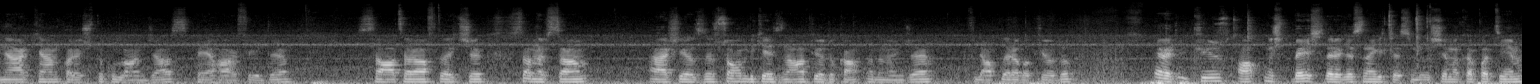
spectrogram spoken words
İnerken paraşütü kullanacağız. P harfiydi. Sağ tarafta açık. Sanırsam her şey hazır. Son bir kez ne yapıyorduk atmadan önce? Flaplara bakıyorduk. Evet 265 derecesine gideceğiz. Şimdi ışığımı kapatayım.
